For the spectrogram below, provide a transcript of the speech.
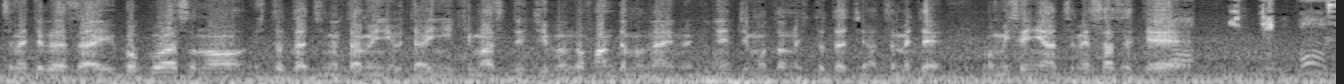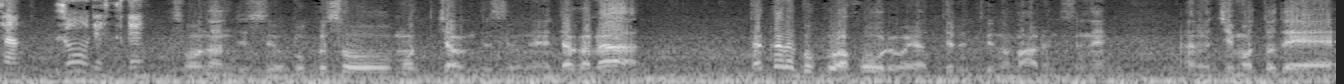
集めてください。僕はその人たちのために歌いに行きますって自分のファンでもないのにね地元の人たち集めてお店に集めさせて。そうですね。そうなんですよ。僕そう思っちゃうんですよね。だからだから僕はホールをやってるっていうのもあるんですよね。あの地元で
